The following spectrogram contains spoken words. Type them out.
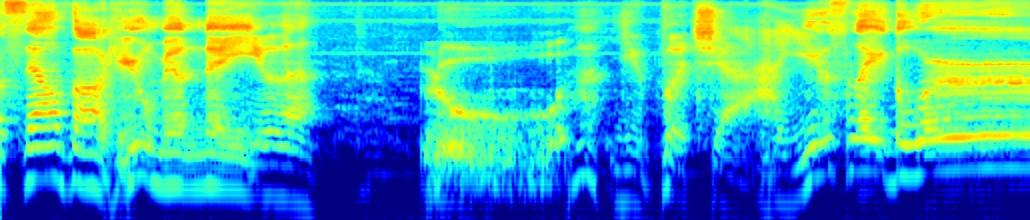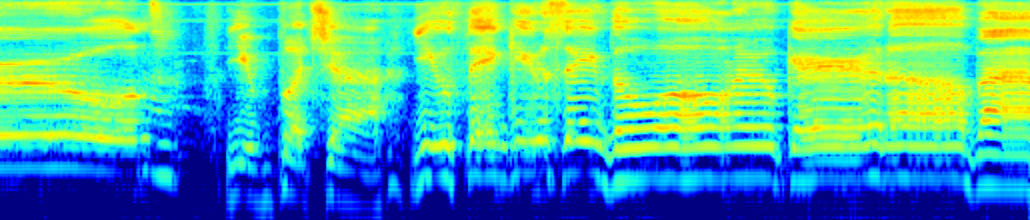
yourself a human Eve. You butcher. You slayed the world. You butcher. You think you saved the one who cared about.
